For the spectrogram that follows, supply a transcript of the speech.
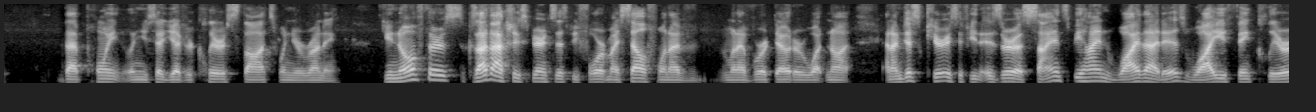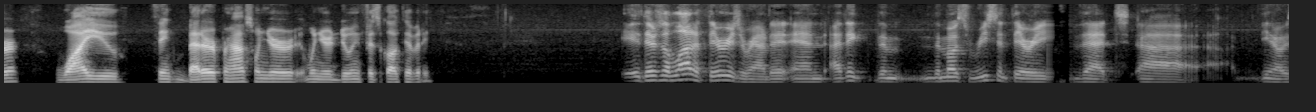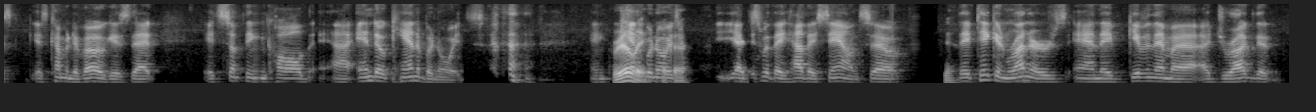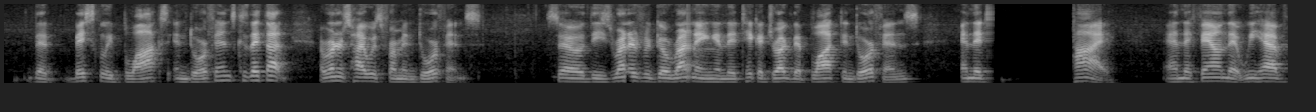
that point when you said you have your clearest thoughts when you're running. Do you know if there's because i've actually experienced this before myself when i've when i've worked out or whatnot. And i'm just curious if you is there a science behind why that is? Why you think clearer? Why you think better perhaps when you're when you're doing physical activity? Eh, there's a lot of theories around it, and I think the the most recent theory that uh, you know is is coming to vogue is that it's something called uh, endocannabinoids. and really? cannabinoids, okay. are, yeah, just what they how they sound. So yeah. they've taken runners and they've given them a, a drug that that basically blocks endorphins because they thought a runner's high was from endorphins. So these runners would go running and they'd take a drug that blocked endorphins and they'd high. And they found that we have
